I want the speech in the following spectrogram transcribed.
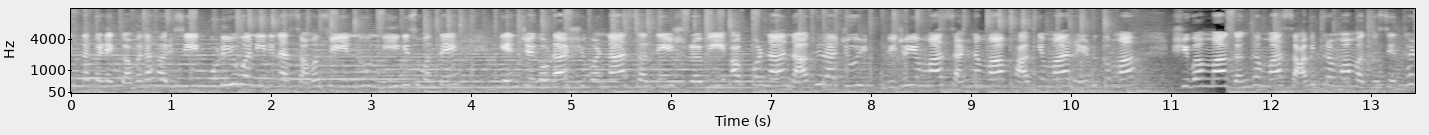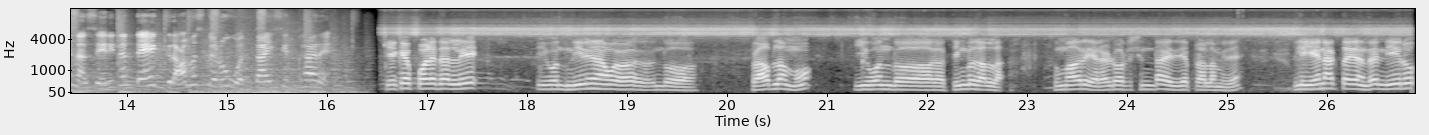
ಇತ್ತ ಕಡೆ ಗಮನ ಹರಿಸಿ ಕುಡಿಯುವ ನೀರಿನ ಸಮಸ್ಯೆಯನ್ನು ನೀಗಿಸುವಂತೆ ಕೆಂಚೇಗೌಡ ಶಿವಣ್ಣ, ಸತೀಶ್, ರವಿ, ಅಪ್ಪಣ್ಣ, ನಾಗರಾಜು, ವಿಜಯಮ್ಮ, ಸಣ್ಣಮ್ಮ, ಭಾಗ್ಯಮ್ಮ, ರೇಣುಕಮ್ಮ ಶಿವಮ್ಮ, ಗಂಗಮ್ಮ, ಸಾವಿತ್ರಮ್ಮ ಮತ್ತು ಸಿದ್ದಣ್ಣ ಸೇರಿದಂತೆ ಗ್ರಾಮಸ್ಥರು ಒತ್ತಾಯಿಸಿದ್ದಾರೆ. ಕೆಕೆ ಪಾಳ್ಯದಲ್ಲಿ ಈ ಒಂದು ನೀರಿನ ಒಂದು ಪ್ರಾಬ್ಲಮ್ಮು ಈ ಒಂದು ತಿಂಗಳದಲ್ಲ. ಸುಮಾರು ಎರಡು ವರ್ಷದಿಂದ ಇದೇ ಪ್ರಾಬ್ಲಮ್ ಇದೆ. ಇಲ್ಲಿ ಏನಾಗ್ತಾ ಇದೆ ಅಂದರೆ ನೀರು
